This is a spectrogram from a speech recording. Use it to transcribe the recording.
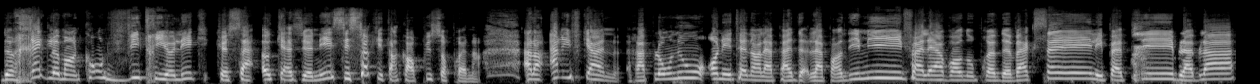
de règlement de compte vitriolique que ça a occasionné, c'est ça qui est encore plus surprenant. Alors, Arif Khan, rappelons-nous, on était dans la, pandémie, il fallait avoir nos preuves de vaccin, les papiers, blabla.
